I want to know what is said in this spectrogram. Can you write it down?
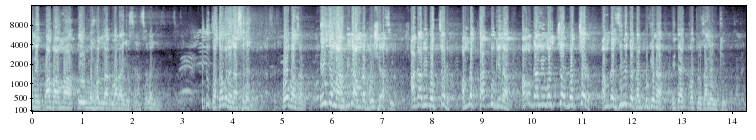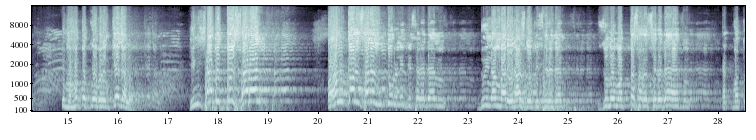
অনেক বাবা মা এই মহল্লার মারা গেছে, আছে না একটু কথা বলেন আসেন ও বাজান, এই যে মাহফিলে আমরা বসে আছি, আগামী বছর আমরা থাকব কিনা, আগামী বছর বছর আমরা জীবিত থাকব কিনা, এটা একমাত্র জানেন কি? তো মহব্বত নিয়ে বলেন, কে জানে? হিংসা বিদ্বেষ ছাড়েন অহংকার ছাড়েন দুর্নীতি ছেড়ে দেন, দুই নাম্বারে রাজনীতি ছেড়ে দেন জুলুম অত্যাচার ছেড়ে দেন একমাত্র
